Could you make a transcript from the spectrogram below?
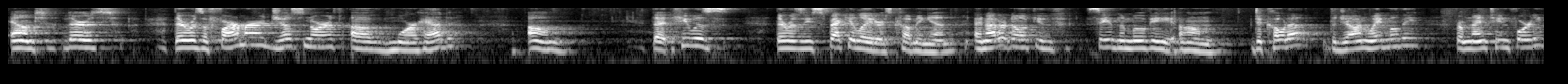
And there's, there was a farmer just north of Moorhead um, that he was, there was these speculators coming in. And I don't know if you've seen the movie um, Dakota, the John Wayne movie from 1940?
